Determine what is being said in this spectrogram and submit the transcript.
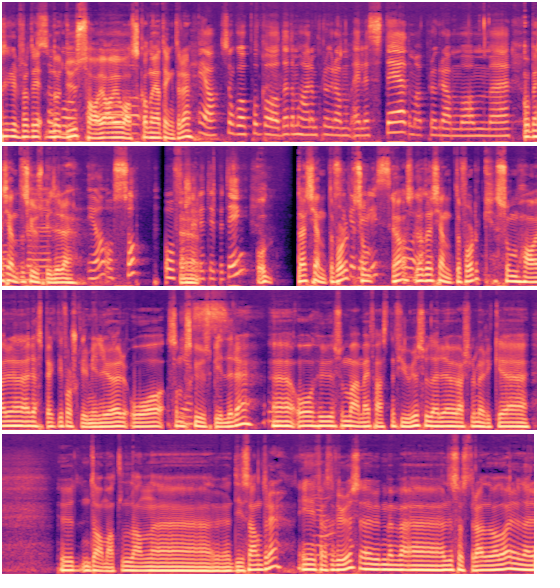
sikkert? For jeg, når, du sa jo ayahuasca når jeg tenkte det. Ja, som går på både De har en program om LSD, de har et program om eh, Og med kjente skuespillere. Ja, og sopp og forskjellige typer ting. Og det er kjente folk som, ja, det er kjente folk som har eh, respekt i forskermiljøer og som yes. skuespillere. Og hun som er med i Fast and Furious, hun der vesle mørke hun dama til han uh, Diesel, tror jeg, i ja. Fast and Furious. Uh, eller søstera, hva det var.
